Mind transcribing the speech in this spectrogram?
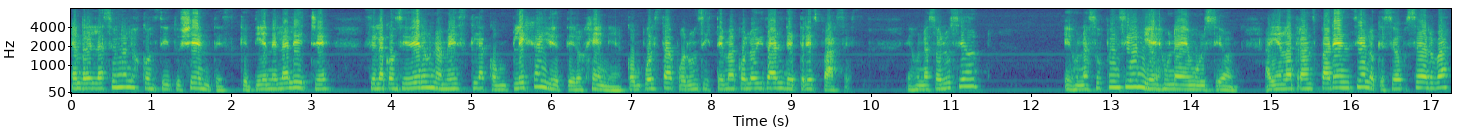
En relación a los constituyentes que tiene la leche, se la considera una mezcla compleja y heterogénea, compuesta por un sistema coloidal de tres fases. Es una solución, es una suspensión y es una emulsión. Ahí en la transparencia lo que se observa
